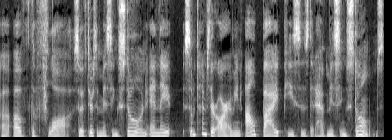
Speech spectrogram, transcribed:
uh, of the flaw. So if there's a missing stone, and they sometimes there are. I mean, I'll buy pieces that have missing stones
